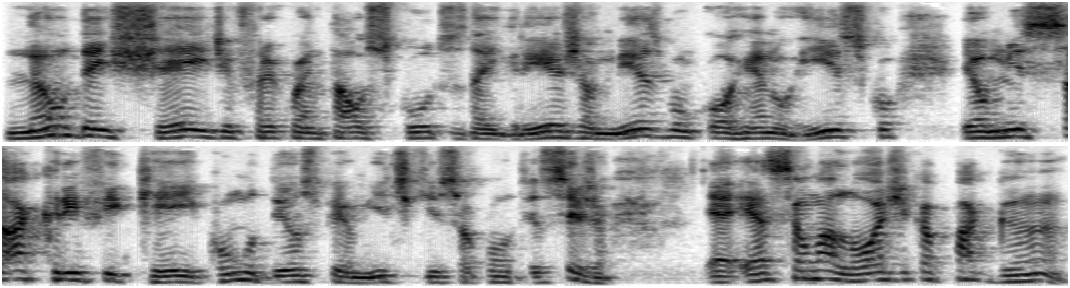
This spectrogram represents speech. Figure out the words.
não deixei de frequentar os cultos da igreja, mesmo correndo risco, eu me sacrifiquei, como Deus permite que isso aconteça? Ou seja, é, essa é uma lógica pagã.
